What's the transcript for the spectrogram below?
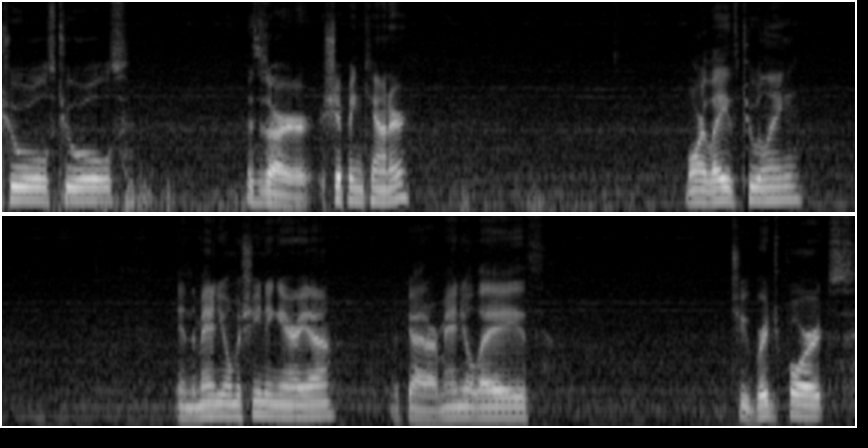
tools, tools. This is our shipping counter. More lathe tooling. In the manual machining area, we've got our manual lathe, two Bridgeports.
